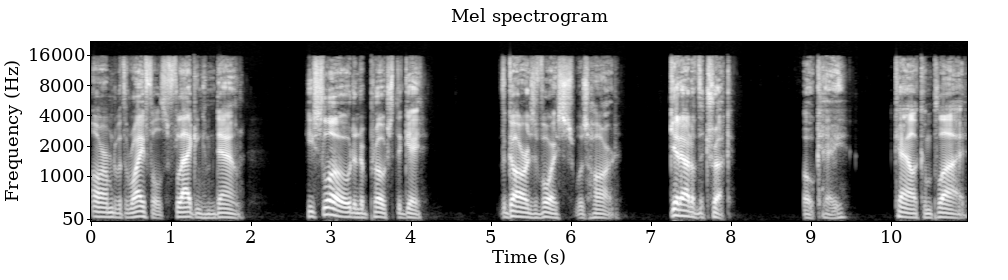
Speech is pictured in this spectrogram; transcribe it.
armed with rifles flagging him down. He slowed and approached the gate. The guard's voice was hard. Get out of the truck. Okay. Cal complied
